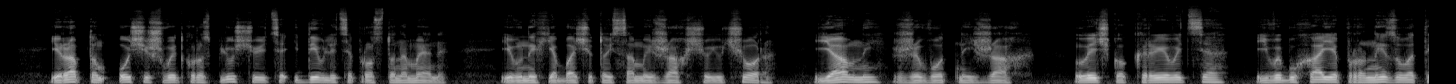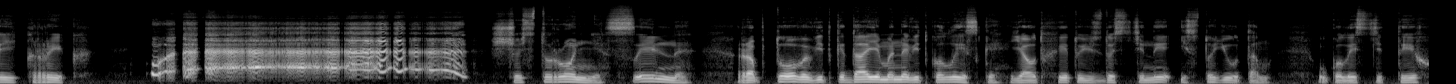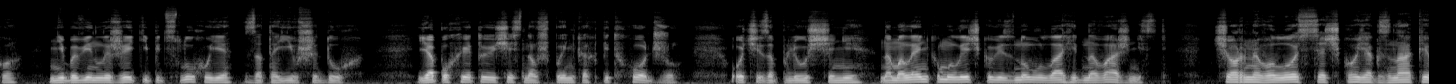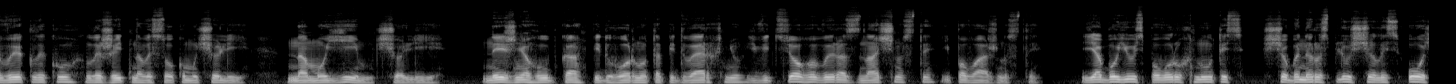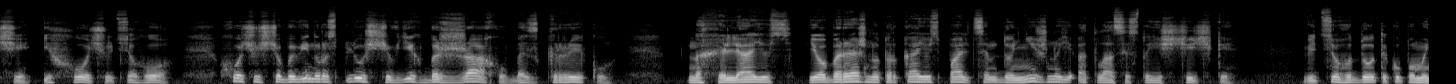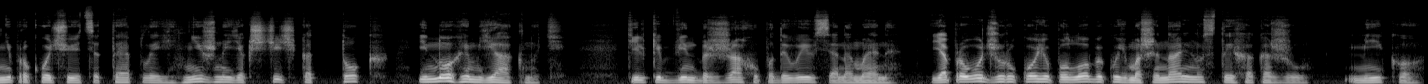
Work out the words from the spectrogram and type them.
і раптом очі швидко розплющуються і дивляться просто на мене, і в них я бачу той самий жах, що й учора, явний животний жах. Личко кривиться і вибухає пронизуватий крик. Щось стороннє, сильне, раптове відкидає мене від колиски. Я отхитуюсь до стіни і стою там. У колисці тихо, ніби він лежить і підслухує, затаївши дух. Я, похитуючись навшпиньках, підходжу. очі заплющені, на маленькому личкові знову лагідна важність. Чорне волоссячко, як знаки виклику, лежить на високому чолі, на моїм чолі. Нижня губка підгорнута під верхню, і від цього вираз значності і поважності. Я боюсь поворухнутись, щоби не розплющились очі, і хочу цього. Хочу, щоби він розплющив їх без жаху, без крику. Нахиляюсь і обережно торкаюсь пальцем до ніжної атласистої щічки. Від цього дотику по мені прокочується теплий, ніжний, як щічка, ток, і ноги м'якнуть. Тільки б він без жаху подивився на мене. Я проводжу рукою по лобику й машинально стиха кажу Міко.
